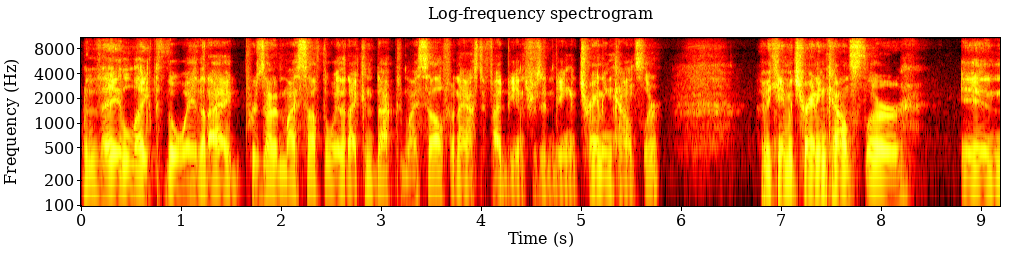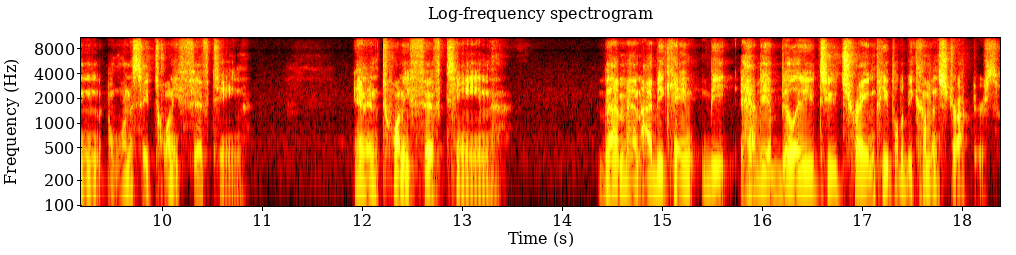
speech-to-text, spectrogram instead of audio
They liked the way that I presented myself, the way that I conducted myself, and asked if I'd be interested in being a training counselor. I became a training counselor in I want to say 2015, and in 2015, that meant I became be, had the ability to train people to become instructors.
